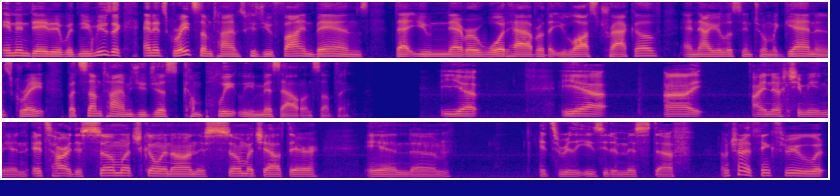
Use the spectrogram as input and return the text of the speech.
inundated with new music. And it's great sometimes because you find bands that you never would have or that you lost track of. And now you're listening to them again and it's great. But sometimes you just completely miss out on something. Yep. Yeah. Uh, I know what you mean, man. It's hard. There's so much going on. There's so much out there, and um, it's really easy to miss stuff. I'm trying to think through what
